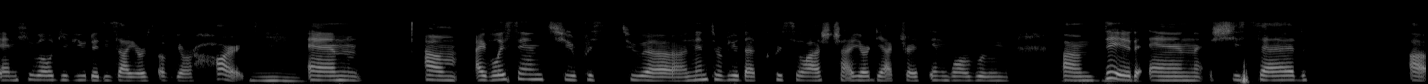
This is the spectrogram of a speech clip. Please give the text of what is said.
and He will give you the desires of your heart. Mm. And um, I've listened to to uh, an interview that Priscilla Shirer, the actress in War Room, um, did, and she said, uh,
